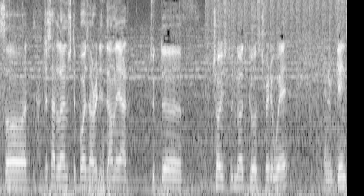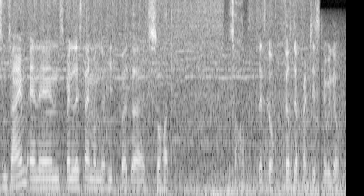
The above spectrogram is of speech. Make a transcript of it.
so just had lunch the boys are already down there I took the choice to not go straight away and gain some time and then spend less time on the heat but uh, it's so hot it's so hot. Let's go. First day of practice. Here we go.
